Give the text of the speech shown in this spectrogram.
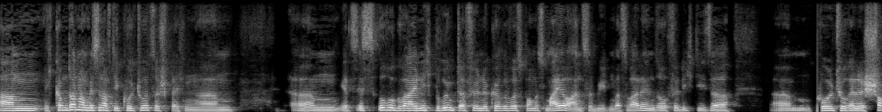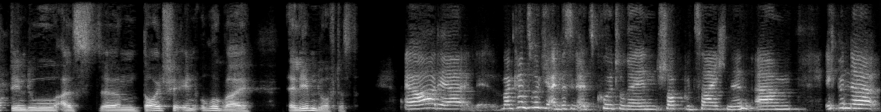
Ähm, ich komme doch noch ein bisschen auf die Kultur zu sprechen. Ähm, ähm, jetzt ist Uruguay nicht berühmt dafür, eine Currywurst Pommes Mayo anzubieten. Was war denn so für dich dieser ähm, kulturelle Schock, den du als ähm, Deutsche in Uruguay erleben durftest? Ja, der, man kann es wirklich ein bisschen als kulturellen Schock bezeichnen. Ähm, ich bin da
